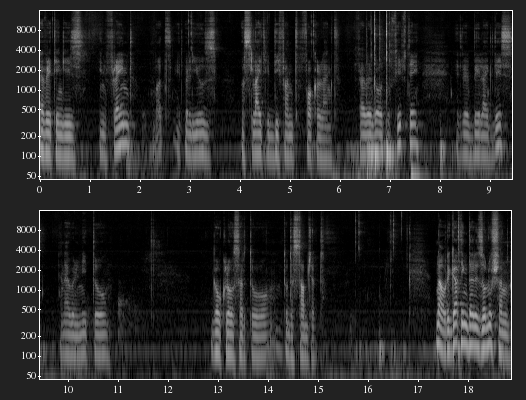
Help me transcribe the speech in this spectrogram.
everything is in framed but it will use a slightly different focal length. If I will go to 50 it will be like this and I will need to go closer to, to the subject. Now regarding the resolution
